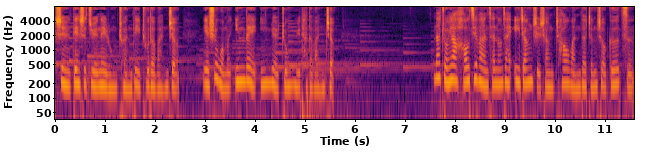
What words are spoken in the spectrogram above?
是电视剧内容传递出的完整，也是我们因为音乐忠于它的完整。那种要好几晚才能在一张纸上抄完的整首歌词，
